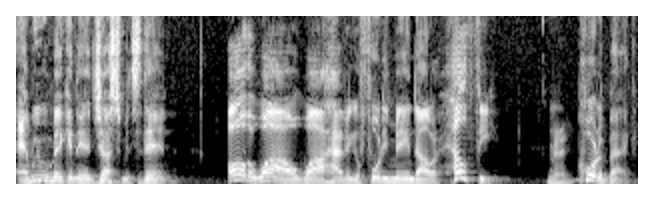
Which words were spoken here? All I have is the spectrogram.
and we were making the adjustments then. All the while, while having a forty million dollar healthy Right. quarterback.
